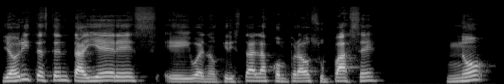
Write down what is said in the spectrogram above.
Y ahorita está en Talleres y bueno, Cristal ha comprado su pase, ¿no?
